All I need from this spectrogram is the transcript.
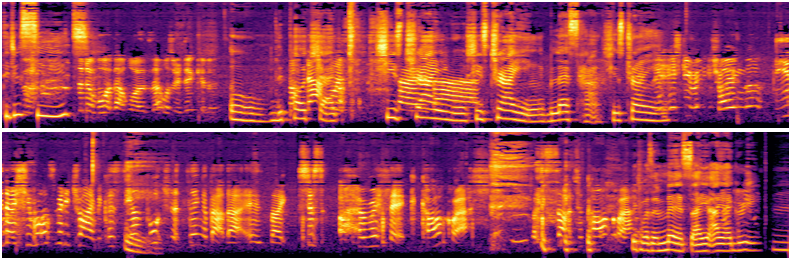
Did you see it? I don't know what that was. That was ridiculous. Oh, the poor child. She's so trying. Oh, bad. she's trying. Bless her. She's trying. Is she really trying though? You know she was really trying because the Hey. unfortunate thing about that is like it's just a horrific car crash. It's such a car crash. It was a mess. I, I agree. Mm,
